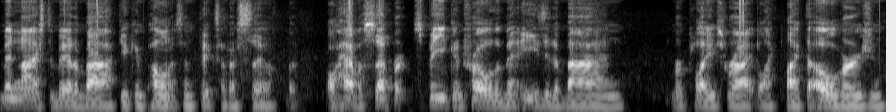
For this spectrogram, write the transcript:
been nice to be able to buy a few components and fix it ourselves. But or have a separate speed control that been easy to buy and replace right like like the old version.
